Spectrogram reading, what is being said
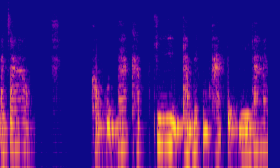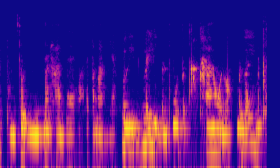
พระเจ้า ขอบคุณมากครับ ที่ทำให้ผมขายตึกนี้ได้ผมทนมานานแล้วอะไรประมาณเนี้ยเฮ้ยเฮ้ยได้ยินมันพูดแบบข้าวๆอะเนาะมันบอกเฮ้ยมันท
